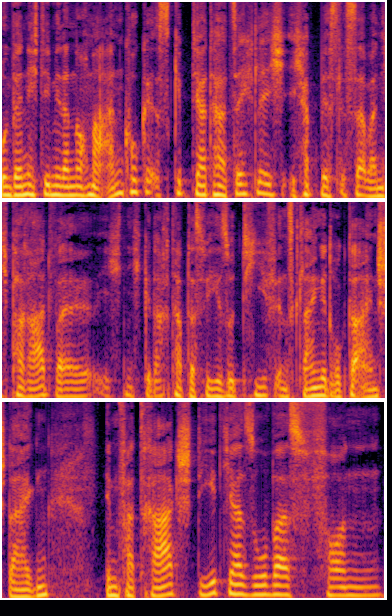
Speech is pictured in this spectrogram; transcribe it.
Und wenn ich die mir dann nochmal angucke, es gibt ja tatsächlich, ich habe das Liste aber nicht parat, weil ich nicht gedacht habe, dass wir hier so tief ins Kleingedruckte einsteigen. Im Vertrag steht ja sowas von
